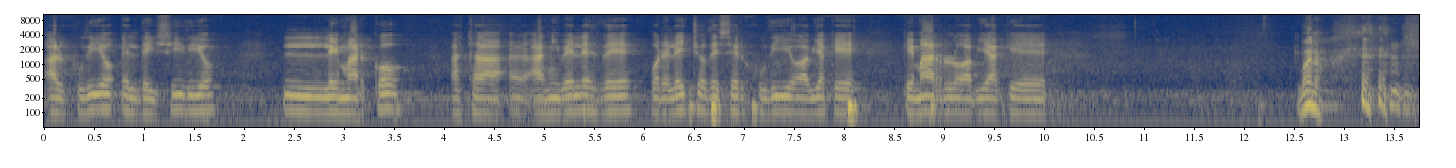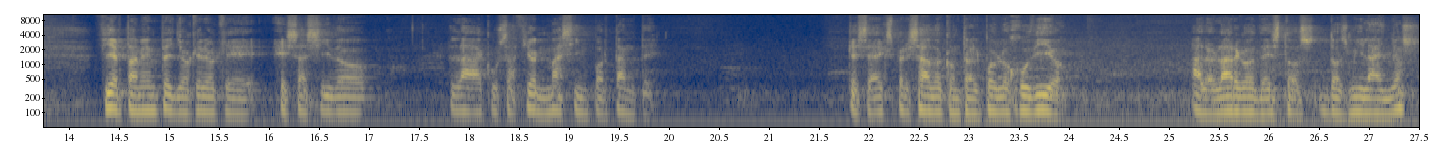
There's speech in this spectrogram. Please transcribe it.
al judío el deicidio le marcó hasta eh, a niveles de, por el hecho de ser judío, había que quemarlo, había que... Bueno, ciertamente yo creo que esa ha sido la acusación más importante que se ha expresado contra el pueblo judío a lo largo de estos dos mil años,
